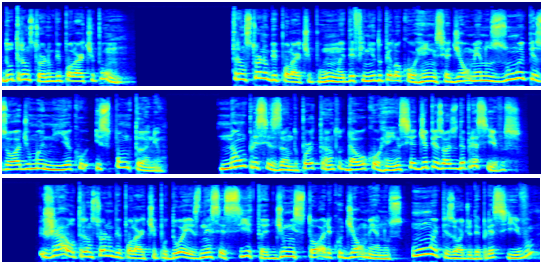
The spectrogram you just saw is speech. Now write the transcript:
do transtorno bipolar tipo 1. Transtorno bipolar tipo 1 é definido pela ocorrência de ao menos um episódio maníaco espontâneo, não precisando, portanto, da ocorrência de episódios depressivos. Já o transtorno bipolar tipo 2 necessita de um histórico de ao menos um episódio depressivo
